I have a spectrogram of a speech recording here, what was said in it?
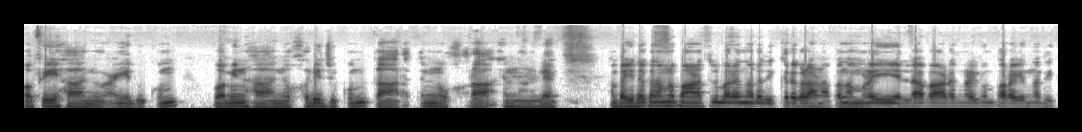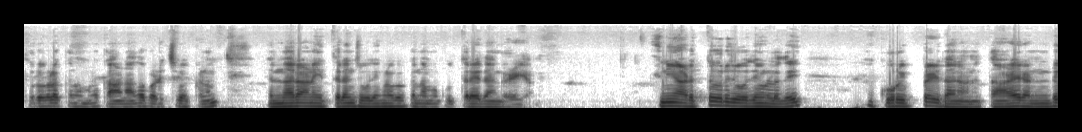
വഫീഹ നുഴീദുക്കും വമിൻഹ നുഹ്രിജുക്കും താറത്തിൻ നുഹ്റ എന്നാണ് അല്ലേ അപ്പോൾ ഇതൊക്കെ നമ്മൾ പാഠത്തിൽ പറയുന്ന ഓരോ ദിക്കറുകളാണ്. അപ്പോൾ നമ്മൾ ഈ എല്ലാ പാഠങ്ങളിലും പറയുന്ന ദിക്കറുകളൊക്കെ നമ്മൾ കാണാതെ പഠിച്ചു വെക്കണം. എന്നാലാണ് ഇത്തരം ചോദ്യങ്ങൾക്കൊക്കെ നമുക്ക് ഉത്തരം എഴുതാൻ കഴിയുക. ഇനി അടുത്ത ഒരു ചോദ്യമുള്ളത് കുറിപ്പ് എഴുതാനാണ് താഴെ രണ്ട്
